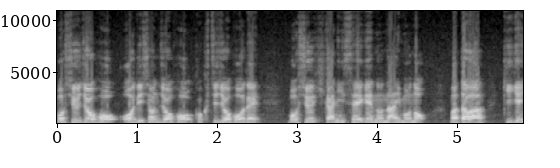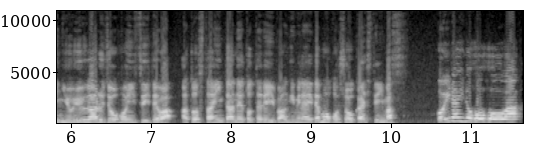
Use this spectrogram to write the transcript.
募集情報オーディション情報告知情報で募集期間に制限のないものまたは期限に余裕がある情報についてはアトスタインターネットテレビ番組内でもご紹介しています。ご依頼の方法は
